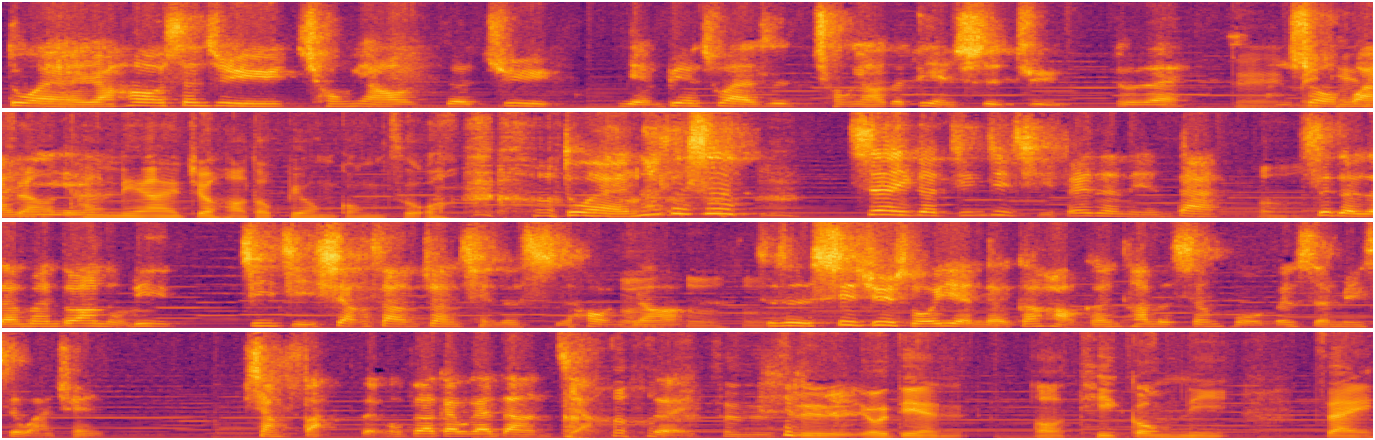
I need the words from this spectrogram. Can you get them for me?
对，然后甚至于琼瑶的剧演变出来是琼瑶的电视剧，对不对？对，很受欢迎，谈恋爱就好，都不用工作。对，那个是。现在一个经济起飞的年代，嗯，是个人们都要努力积极向上赚钱的时候，你知道吗？嗯嗯、就是戏剧所演的刚好跟他的生活跟生命是完全相反的。我不知道该不该这样讲，对，甚至是有点哦，提供你在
